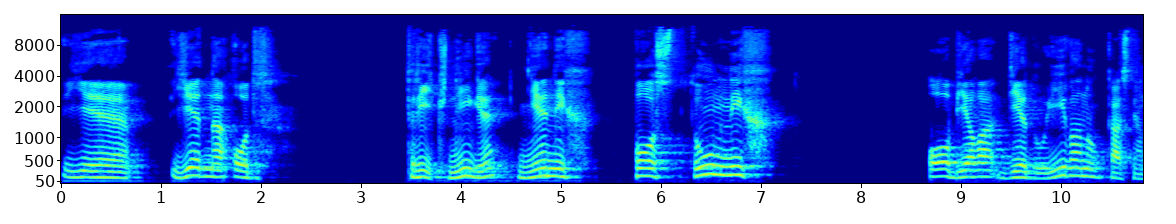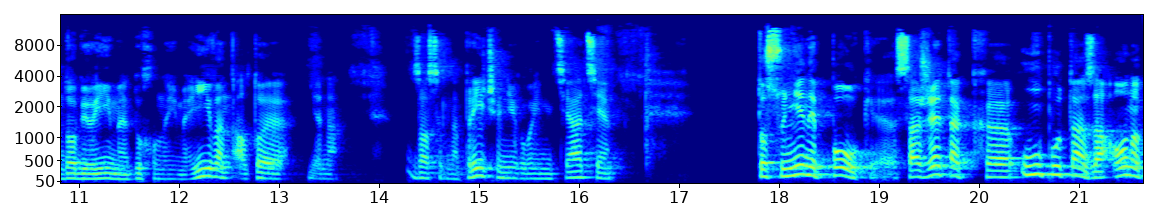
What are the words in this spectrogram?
je jedna od tri knjige njenih postumnih objava djedu Ivanu, kasnije on dobio ime, duhovno ime Ivan, ali to je jedna zasebna priča, njegova inicijacija. To su njene pouke, sažetak e, uputa za onog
